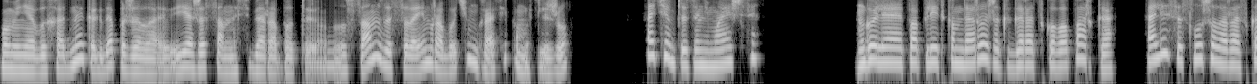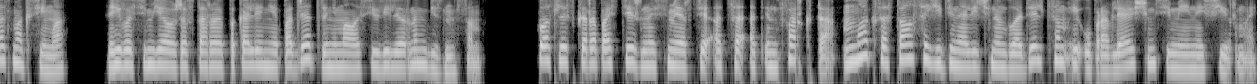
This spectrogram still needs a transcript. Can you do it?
«У меня выходной, когда пожелаю. Я же сам на себя работаю. Сам за своим рабочим графиком и слежу». «А чем ты занимаешься?» Гуляя по плиткам дорожек городского парка, Алиса слушала рассказ Максима. Его семья уже второе поколение подряд занималась ювелирным бизнесом. После скоропостижной смерти отца от инфаркта Макс остался единоличным владельцем и управляющим семейной фирмы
